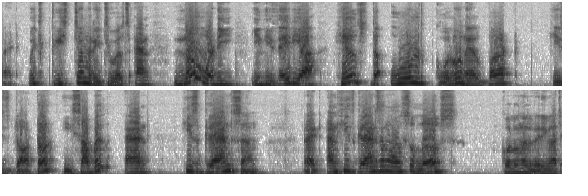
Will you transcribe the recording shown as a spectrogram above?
right, with Christian rituals and nobody in his area helps the old colonel but his daughter Isabel and his grandson. Right. And his grandson also loves colonel very much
